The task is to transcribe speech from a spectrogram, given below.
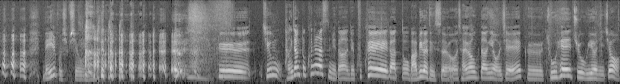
내일 보십시오. 오늘. 그 지금 당장 또 큰일 났습니다. 이제 국회가 또 마비가 됐어요. 자유한국당이 어제 그 조혜주 위원이죠.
